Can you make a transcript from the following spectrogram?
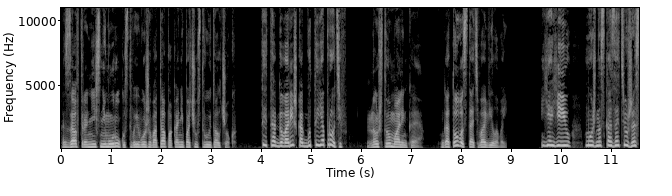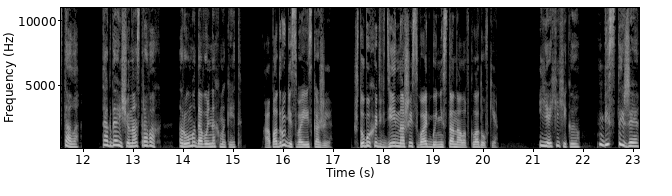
«Завтра не сниму руку с твоего живота, пока не почувствую толчок». Ты так говоришь, как будто я против. «Ну что, маленькая, готова стать Вавиловой?» Я ею, можно сказать, уже стала. Тогда еще на островах. Рома довольно хмыкает. «А подруге своей скажи, чтобы хоть в день нашей свадьбы не стонала в кладовке». Я хихикаю. «Бесстыжая»,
